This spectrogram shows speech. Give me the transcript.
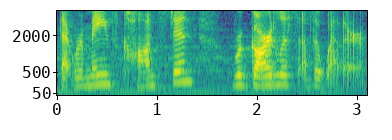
that remains constant regardless of the weather.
